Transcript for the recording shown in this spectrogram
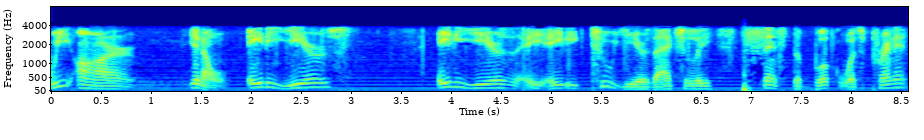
we are, you know, 80 years, 80 years, 82 years actually since the book was printed.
